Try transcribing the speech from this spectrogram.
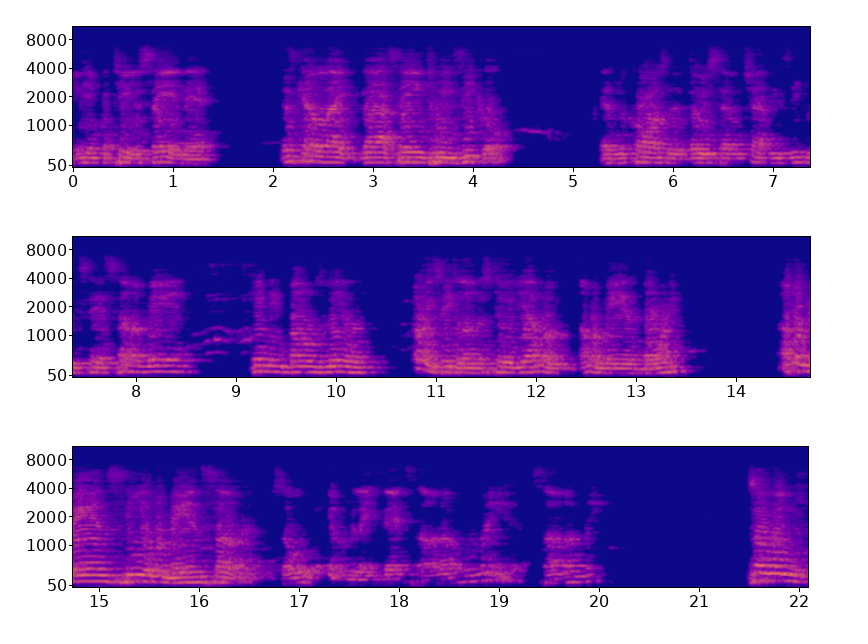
and him continue saying that. It's kind of like God saying to Ezekiel, as records in the 37th chapter, Ezekiel says, Son of man, can these bones live? Oh, Ezekiel understood, yeah, I'm a, I'm a man's boy. I'm a man's seed, I'm a man's son. So we can relate to that son of a man, son of man. So when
